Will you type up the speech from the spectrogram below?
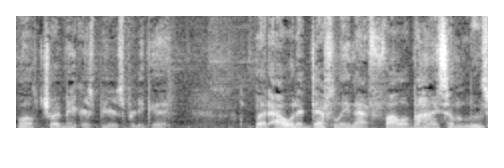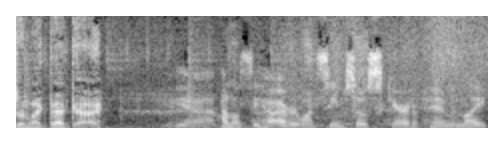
Well, Troy Baker's beard's pretty good, but I would have definitely not followed behind some loser like that guy. yeah. I don't see how everyone seems so scared of him and like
